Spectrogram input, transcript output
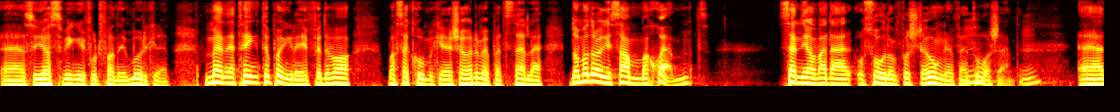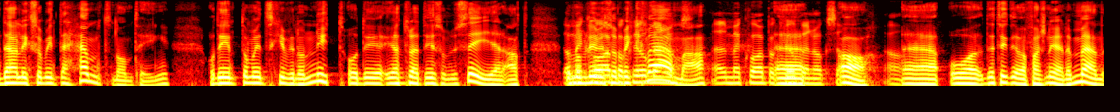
Eh, Så jag svingar fortfarande i mörkret. Men jag tänkte på en grej, för det var massa komiker jag körde med på ett ställe, de har dragit samma skämt sen jag var där och såg dem första gången för ett år sedan. Mm. Eh, Det har liksom inte hänt någonting, och det är inte, de har inte skrivit något nytt, och det, jag tror att det är som du säger, att de, har blivit så bekväma. också. De är kvar på klubben Eh, också. Ja, Ja. eh, och det tyckte jag var fascinerande. Men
